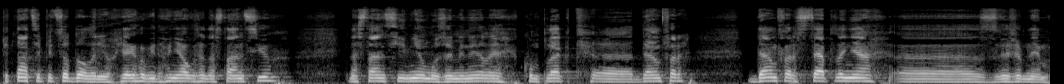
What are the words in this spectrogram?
15 500 доларів. Я його відганяв вже на станцію. На станції в ньому замінили комплект е, демпфер. Демпфер сцеплення е, з вижимним.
